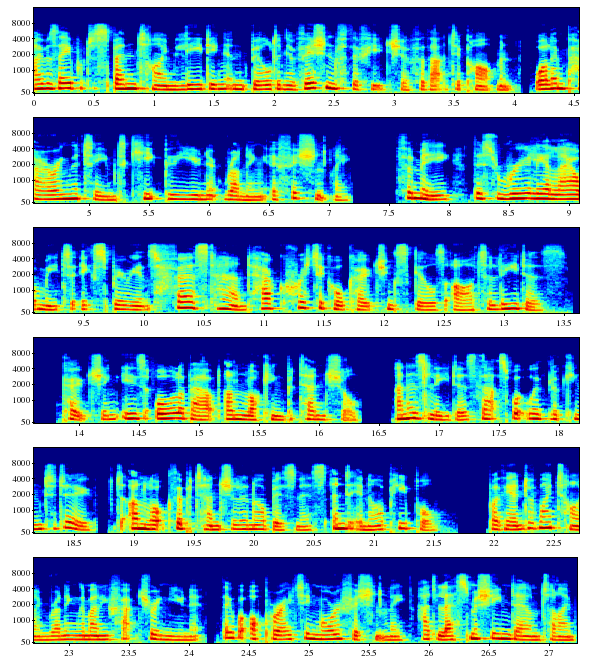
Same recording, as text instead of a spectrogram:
I was able to spend time leading and building a vision for the future for that department while empowering the team to keep the unit running efficiently. For me, this really allowed me to experience firsthand how critical coaching skills are to leaders. Coaching is all about unlocking potential, and as leaders, that's what we're looking to do to unlock the potential in our business and in our people. By the end of my time running the manufacturing unit, they were operating more efficiently, had less machine downtime,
